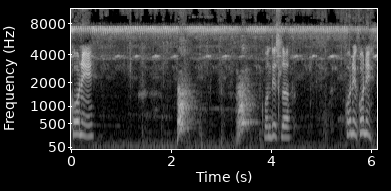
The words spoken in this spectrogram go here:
कोण आहे? कोण दिसलं? कोण आहे कोण आहे?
